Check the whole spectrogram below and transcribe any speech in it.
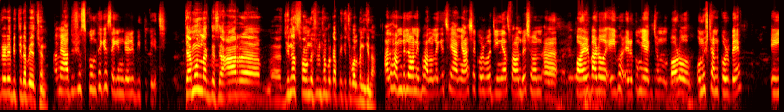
গ্রেডে বৃত্তিটা পেয়েছেন? আমি আদর্শ স্কুল থেকে সেকেন্ড গ্রেডে বৃত্তি পেয়েছি। কেমন লাগতেছে? আর জিনাস ফাউন্ডেশন সম্পর্কে আপনি কিছু বলবেন কিনা? আলহামদুলিল্লাহ অনেক ভালো লেগেছে। আমি আশা করব জিনিয়াস ফাউন্ডেশন পরের বারও এই এরকমই একজন বড় অনুষ্ঠান করবে। এই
